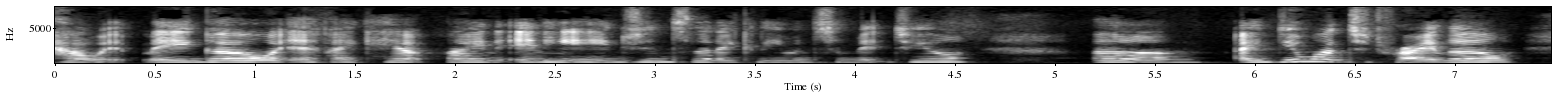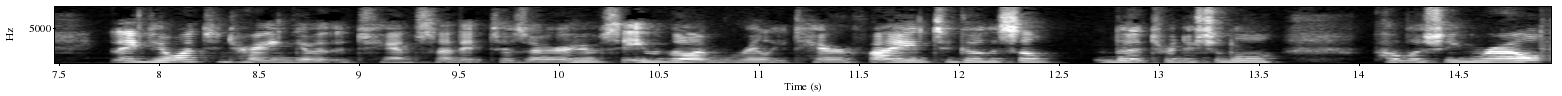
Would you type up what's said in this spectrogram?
how it may go if I can't find any agents that I can even submit to. Um, I do want to try though, and I do want to try and give it the chance that it deserves, even though I'm really terrified to go the self the traditional publishing route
